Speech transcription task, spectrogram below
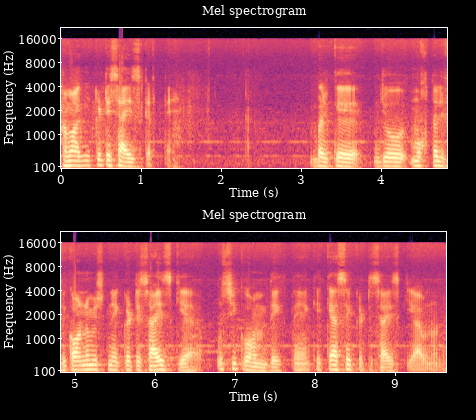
हम आगे क्रिटिसाइज़ करते हैं। बल्कि जो मुख्तलिफ़ इकोनॉमिस्ट ने क्रिटिसाइज़ किया है, उसी को हम देखते हैं कि कैसे क्रिटिसाइज़ किया उन्होंने।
